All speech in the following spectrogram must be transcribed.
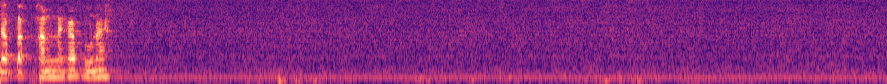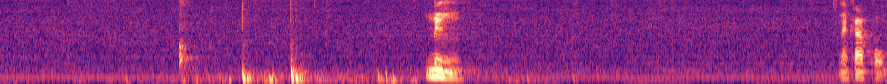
ดับหลักพันนะครับดูนะ หนึ่งนะครับผม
